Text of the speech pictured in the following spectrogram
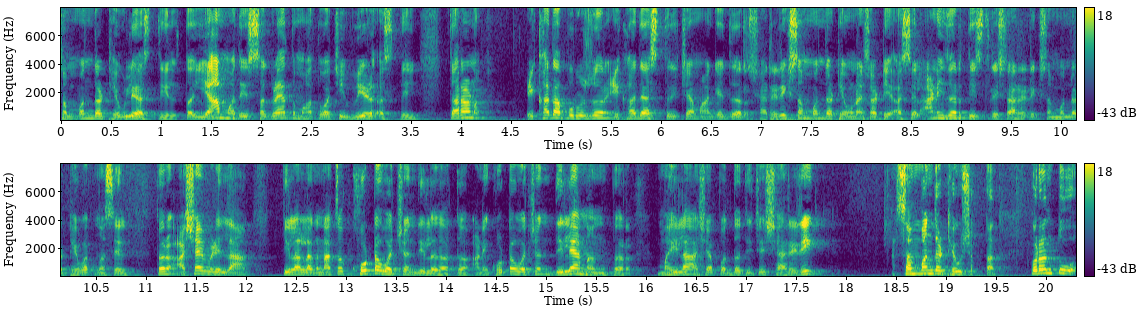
संबंध ठेवले असतील तर यामध्ये सगळ्यात महत्त्वाची वेळ असते. कारण एखादा पुरुष जर एखाद्या स्त्रीच्या मागे जर शारीरिक संबंध ठेवण्यासाठी असेल आणि जर ती स्त्री शारीरिक संबंध ठेवत नसेल तर अशा वेळेला तिला लग्नाचं खोटं वचन दिलं जातं आणि खोटं वचन दिल्यानंतर महिला अशा पद्धतीचे शारीरिक संबंध ठेवू शकतात. परंतु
